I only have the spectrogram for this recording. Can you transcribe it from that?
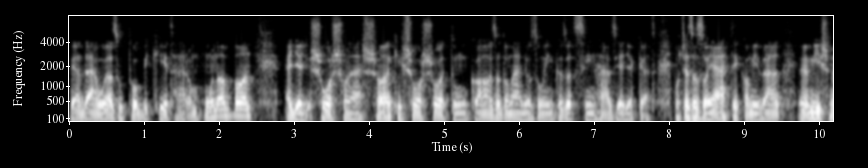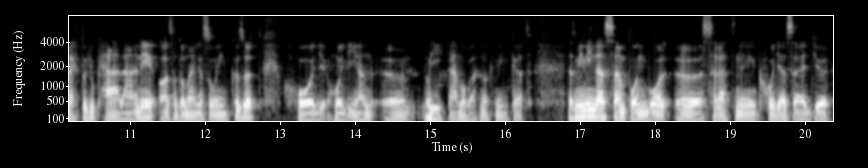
például az utóbbi két-három hónapban egy-egy sorsolással kisorsoltunk az adományozóink között színházjegyeket. Most ez az a játék, amivel mi is meg tudjuk hálálni az adományozóink között, hogy, hogy, ilyen, hogy így támogatnak minket. Tehát mi minden szempontból ö, szeretnénk, hogy ez egy,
